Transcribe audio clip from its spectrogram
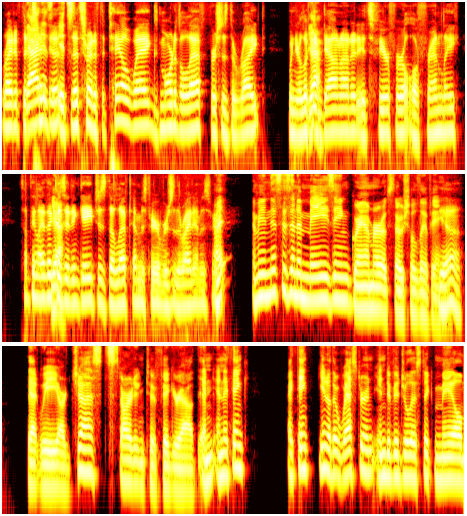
right if the that is, uh, it's that's right if the tail wags more to the left versus the right when you're looking yeah. down on it, it's fearful or friendly something like that, Yeah. because it engages the left hemisphere versus the right hemisphere. I, I mean, this is an amazing grammar of social living. yeah, that we are just starting to figure out. And and I think I think you know the Western individualistic male,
